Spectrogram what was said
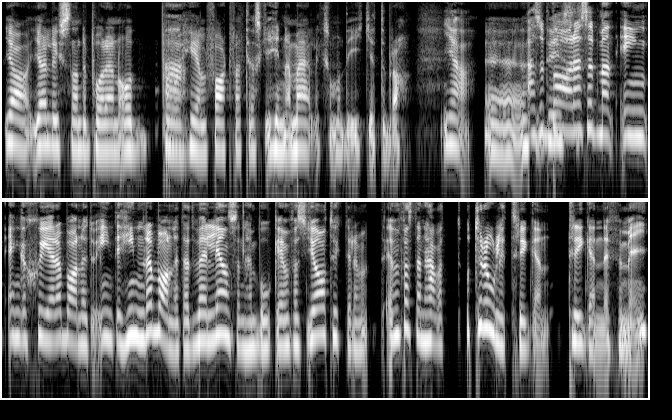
Ja, jag lyssnade på den och på Ja. helfart för att jag skulle hinna med liksom, och det gick jättebra. Ja. Eh, Alltså bara så att man en, engagerar barnet och inte hindrar barnet att välja en sån här bok. Även fast jag tyckte den, även fast den här var otroligt triggan, triggande för mig.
